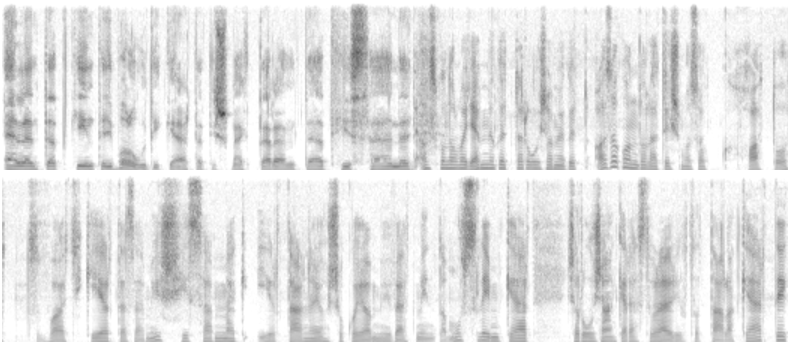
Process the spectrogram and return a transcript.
ellentetként egy valódi kertet is megteremtett, hiszen... De azt gondolom, hogy emögött a rózsa mögött az a gondolat is mozoghatott, vagy kérdezem is, hiszen megírtál nagyon sok olyan művet, mint a muszlimkert, és a rózsán keresztül eljutottál a kertig,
